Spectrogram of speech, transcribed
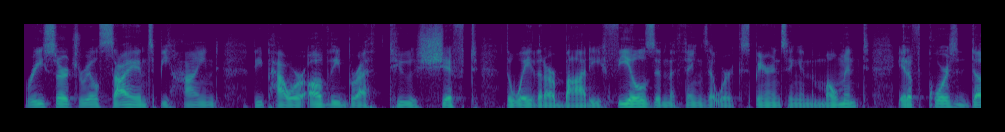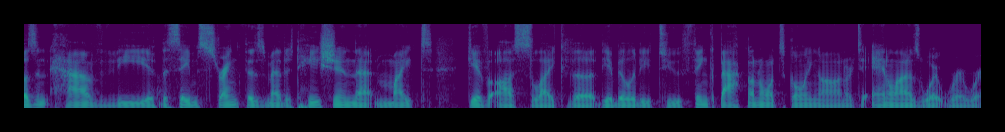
research, real science behind the power of the breath to shift the way that our body feels and the things that we're experiencing in the moment. It of course doesn't have the the same strength as meditation that might give us like the the ability to think back on what's going on or to analyze where, where we're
